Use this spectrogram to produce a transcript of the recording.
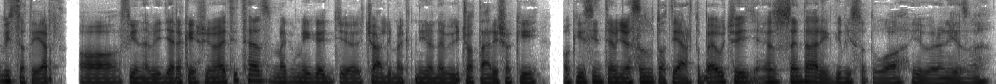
visszatért a Phil nevű gyereke is Unitedhez, meg még egy Charlie McNeil nevű csatár is, aki, aki szintén ugye ezt az utat járta be, úgyhogy ez szerintem elég biztató a jövőre nézve.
